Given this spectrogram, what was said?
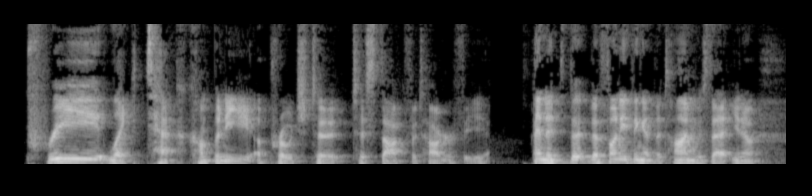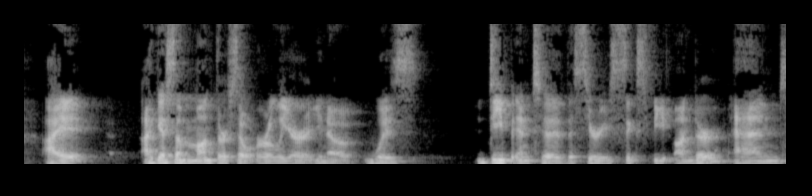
pre like tech company approach to, to stock photography. And it's the, the funny thing at the time was that, you know, I, I guess a month or so earlier, you know, was deep into the series Six Feet Under. And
